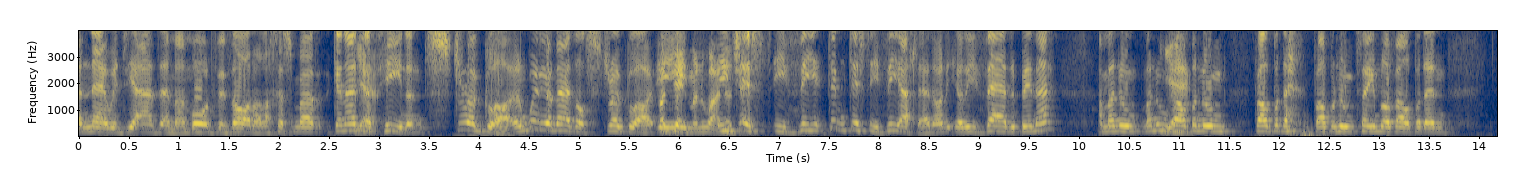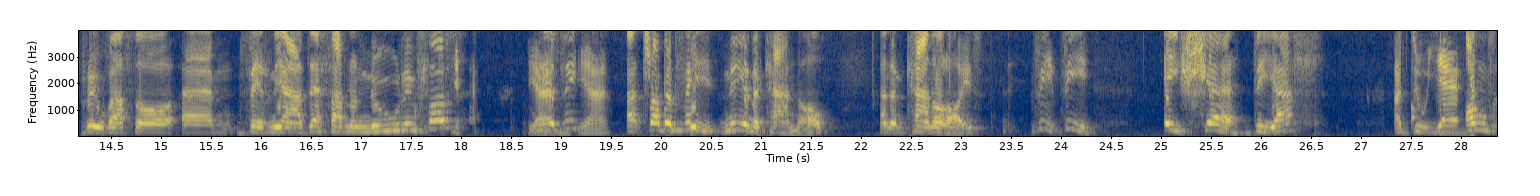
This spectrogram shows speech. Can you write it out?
y newidiadau yma mor ddiddorol, achos mae'r genedlaeth yeah. hun yn stryglo, yn wirioneddol stryglo i, dim, i just i ddi, dim just i ddeall e, ond i dderbyn e. A maen nhw'n ma nhw yeah. fel bod nhw'n fel bod, e, fel bod nhw'n teimlo fel bod e'n rhyw fath o um, feirniadaeth arno nhw rhyw ffordd. Yeah. Yeah. Weirdly. Yeah. A tra bod fi, ni yn y canol, yn yn canol oed, fi, fi, eisiau deall. A dw, ie. Yeah. Ond,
